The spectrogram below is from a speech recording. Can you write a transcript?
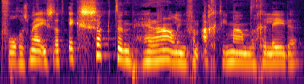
volgens mij is dat exact een herhaling van 18 maanden geleden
